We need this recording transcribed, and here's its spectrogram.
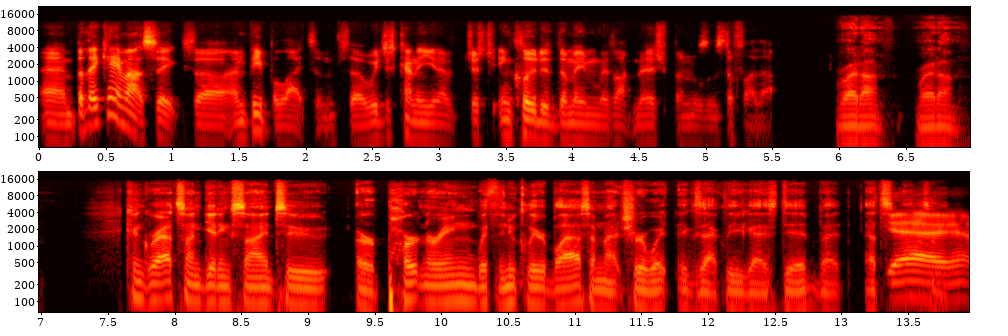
Um, but they came out sick, so and people liked them. So we just kind of you know just included them in with like merch bundles and stuff like that. Right on, right on. Congrats on getting signed to or partnering with the Nuclear Blast. I'm not sure what exactly you guys did, but that's yeah, awesome. yeah.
